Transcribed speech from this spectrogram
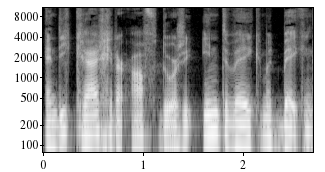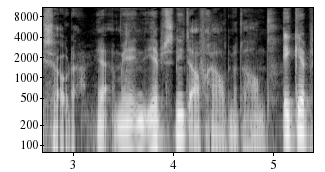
En die krijg je eraf door ze in te weken met baking soda. ja, maar je, je hebt ze niet afgehaald met de hand. Ik heb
